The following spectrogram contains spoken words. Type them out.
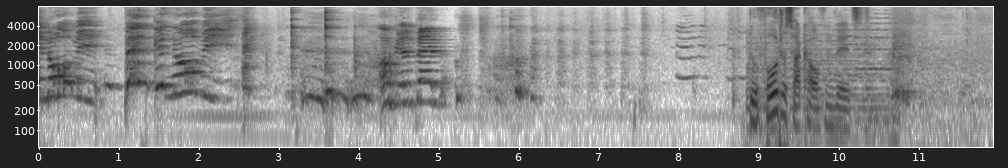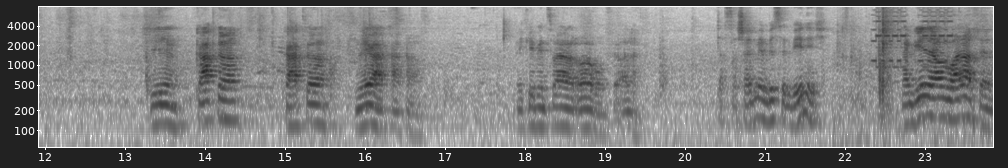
Kenobi! Ben Kenobi! Onkel Ben! Du Fotos verkaufen willst. Die Kacke, Kacke, mega Kacke. Ich gebe ihm 200 Euro für alle. Das erscheint mir ein bisschen wenig. Dann gehen wir irgendwo anders hin.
